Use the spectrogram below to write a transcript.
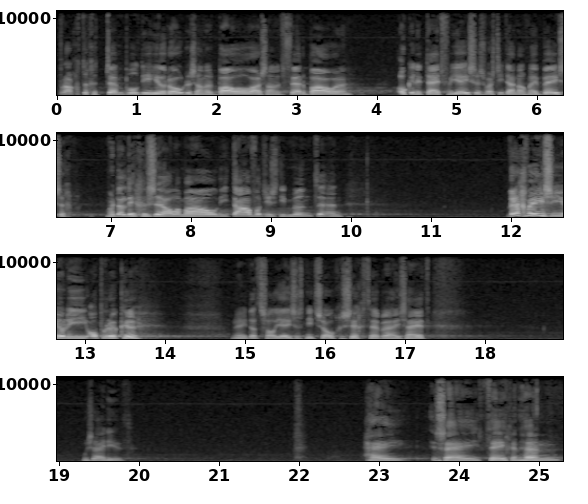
prachtige tempel die Herodes aan het bouwen was, aan het verbouwen. Ook in de tijd van Jezus was hij daar nog mee bezig. Maar daar liggen ze allemaal, die tafeltjes, die munten en... Wegwezen jullie, oprukken. Nee, dat zal Jezus niet zo gezegd hebben. Hij zei het. Hoe zei hij het? Hij zei tegen hen:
